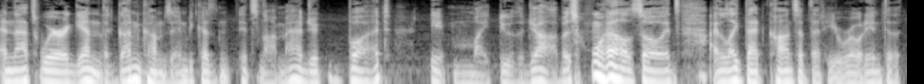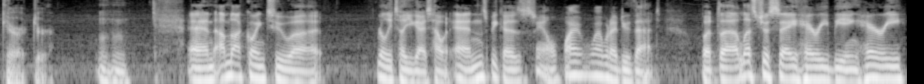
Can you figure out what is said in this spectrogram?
and that's where again the gun comes in because it's not magic but it might do the job as well so it's i like that concept that he wrote into the character And I'm not going to uh, really tell you guys how it ends because, you know, why, why would I do that? But uh, let's just say Harry being Harry,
